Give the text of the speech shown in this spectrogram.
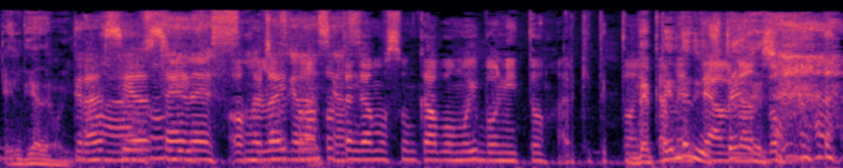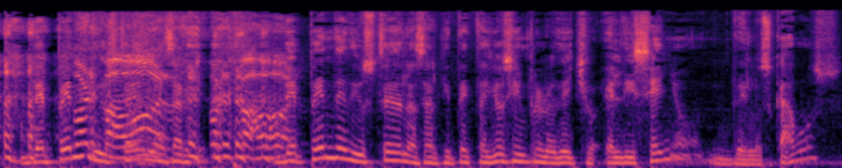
el día de hoy. Gracias. A ustedes. Ojalá y muchas pronto gracias. tengamos un cabo muy bonito arquitectónicamente Depende de ustedes. hablando. Depende Por de favor, ustedes las arqui- por favor. Depende de ustedes las arquitectas. Yo siempre lo he dicho, el diseño de los cabos,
